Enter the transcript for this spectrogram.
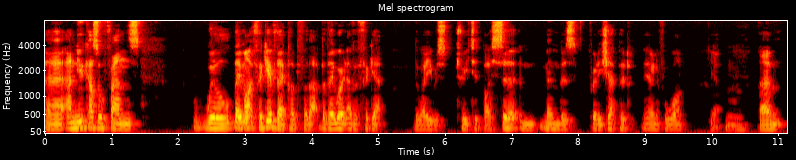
Uh, and Newcastle fans will they might forgive their club for that, but they won't ever forget the way he was treated by certain members. Freddie Shepherd, the owner for one. Yeah. Um,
